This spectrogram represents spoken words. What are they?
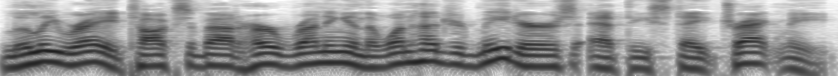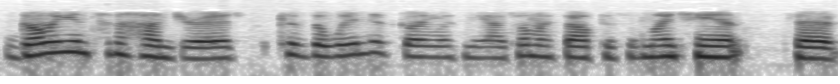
Lily Ray talks about her running in the 100 meters at the state track meet. Going into the 100, because the wind is going with me, I told myself this is my chance to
